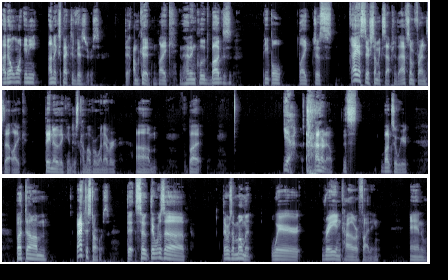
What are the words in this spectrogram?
I don't want any unexpected visitors. I'm good. Like that includes bugs, people, like just I guess there's some exceptions. I have some friends that like they know they can just come over whenever. Um but yeah, I don't know. It's bugs are weird. But um back to Star Wars. The, so there was a there was a moment where Rey and Kylo are fighting, and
